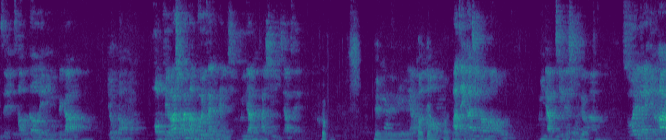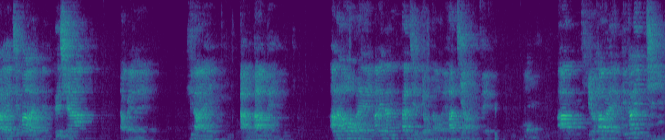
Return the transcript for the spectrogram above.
坐差不多已经比较用到。后期我想要问几阵呢？是几点开始遮坐？诶，九点嘛，九啊，坐到即摆嘛有几点钟的时九间啊？所以咧，就好咧，即摆要请大家咧起来动动咧，啊，然后咧，安尼咱等一个钟头咧，较食会济。哦，啊，就好咧，今仔日毋是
